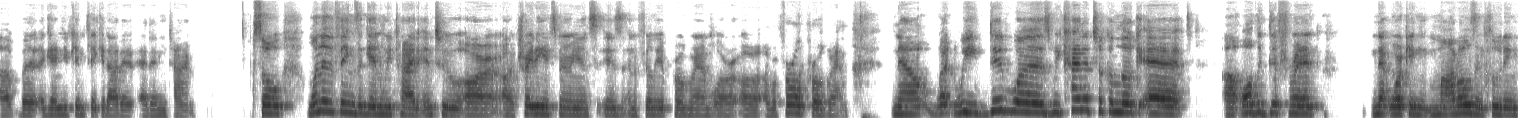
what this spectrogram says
Uh, but again, you can take it out at, at any time. So one of the things, again, we tied into our, our trading experience is an affiliate program or, or a referral program. Now, what we did was we kind of took a look at uh, all the different networking models, including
